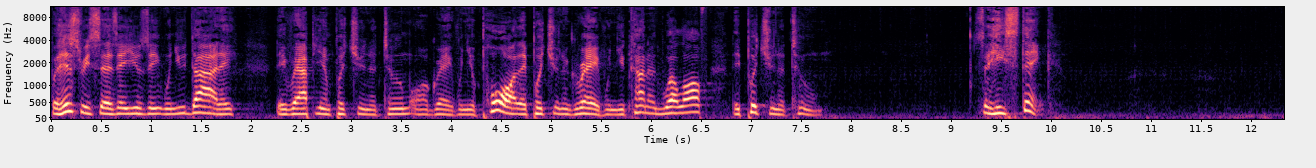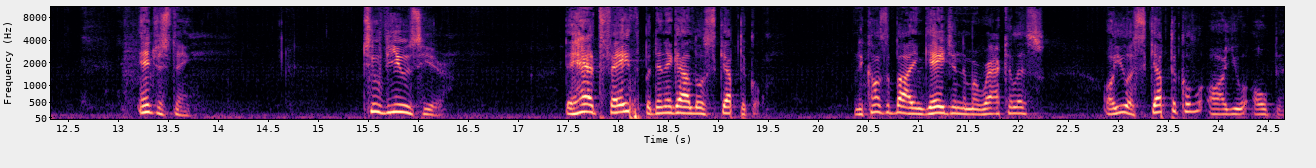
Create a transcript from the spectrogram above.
But history says they usually, when you die, they, they wrap you and put you in a tomb or a grave. When you're poor, they put you in a grave. When you're kind of well off, they put you in a tomb. So he stink. Interesting. Two views here. They had faith, but then they got a little skeptical. When it comes about engaging the miraculous, are you a skeptical or are you open?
